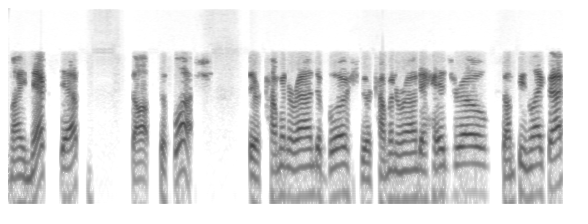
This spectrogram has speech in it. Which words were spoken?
My next step, stop to flush. They're coming around a bush, they're coming around a hedgerow, something like that.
